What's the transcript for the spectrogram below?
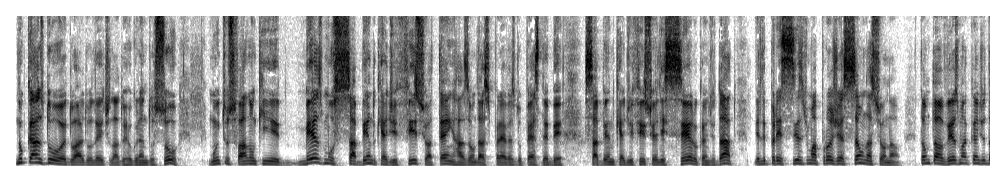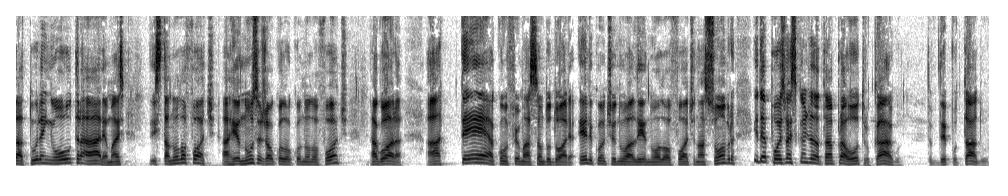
No caso do Eduardo Leite lá do Rio Grande do Sul, muitos falam que mesmo sabendo que é difícil até em razão das prévias do PSDB, sabendo que é difícil ele ser o candidato, ele precisa de uma projeção nacional. Então talvez uma candidatura em outra área, mas está no holofote. A renúncia já o colocou no holofote. Agora, até a confirmação do Dória, ele continua ali no holofote na sombra e depois vai se candidatar para outro cargo deputado,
